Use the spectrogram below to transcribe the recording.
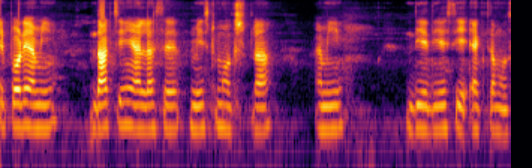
এরপরে আমি দারচিনি এলাচের মিক্সড মশলা আমি দিয়ে দিয়েছি এক চামচ।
